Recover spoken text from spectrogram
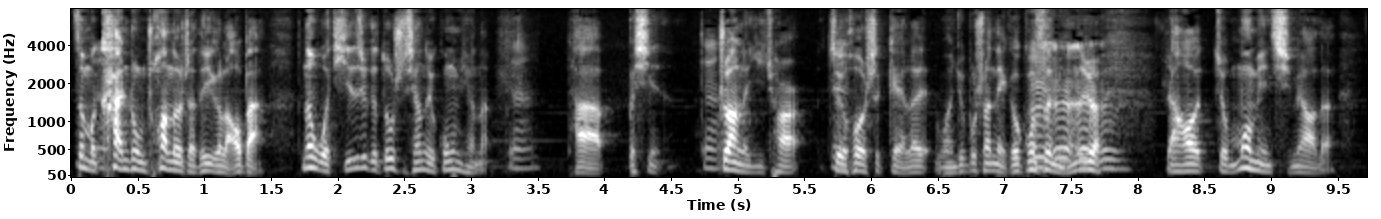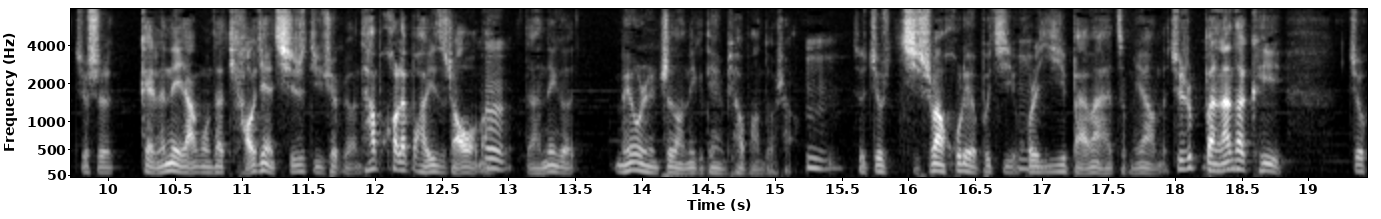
这么看重创作者的一个老板。那我提的这个都是相对公平的，对他不信对，转了一圈儿，最后是给了我就不说哪个公司的名字，就然后就莫名其妙的，就是给了那家公司条件，其实的确比较。他后来不好意思找我嘛，嗯。但那个没有人知道那个电影票房多少，嗯，就就几十万忽略不计，或者一百万怎么样的，就是本来他可以就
